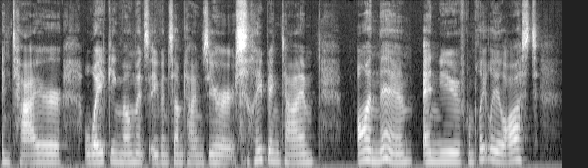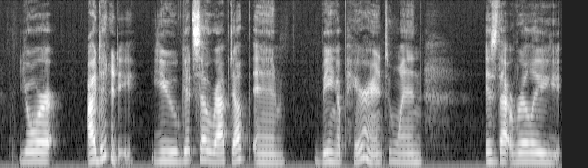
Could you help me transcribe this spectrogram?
entire waking moments, even sometimes your sleeping time on them, and you've completely lost your identity. You get so wrapped up in being a parent when is that really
